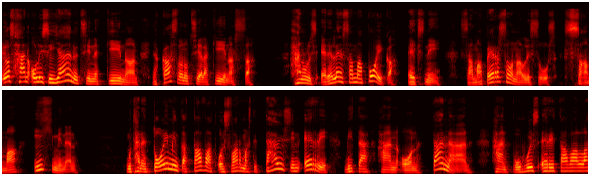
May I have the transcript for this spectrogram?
jos hän olisi jäänyt sinne Kiinaan ja kasvanut siellä Kiinassa, hän olisi edelleen sama poika, eikö niin? Sama persoonallisuus, sama ihminen. Mutta hänen toimintatavat olisi varmasti täysin eri, mitä hän on tänään. Hän puhuisi eri tavalla,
